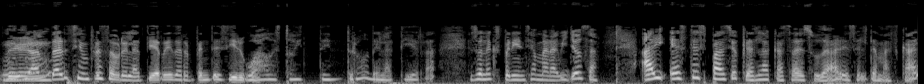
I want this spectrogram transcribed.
De andar siempre sobre la tierra y de repente decir, wow, estoy dentro de la tierra. Es una experiencia maravillosa. Hay este espacio que es la casa de sudar, es el temazcal.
